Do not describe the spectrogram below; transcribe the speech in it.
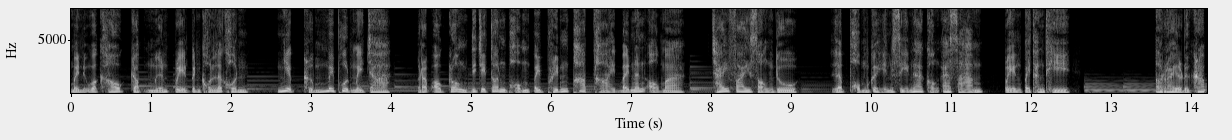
ไม่นึกว่าเขากลับเหมือนเปลี่ยนเป็นคนละคน เงียบขรึมไม่พูดไม่จา รับเอากล้องดิจิตอลผมไปพริ้นภาพถ่ายใบนั้นออกมา ใช้ไฟส่องดู และผมก็เห็นสีหน้าของอาสามเปลี่ยนไปทันที อะไรหรือครับ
